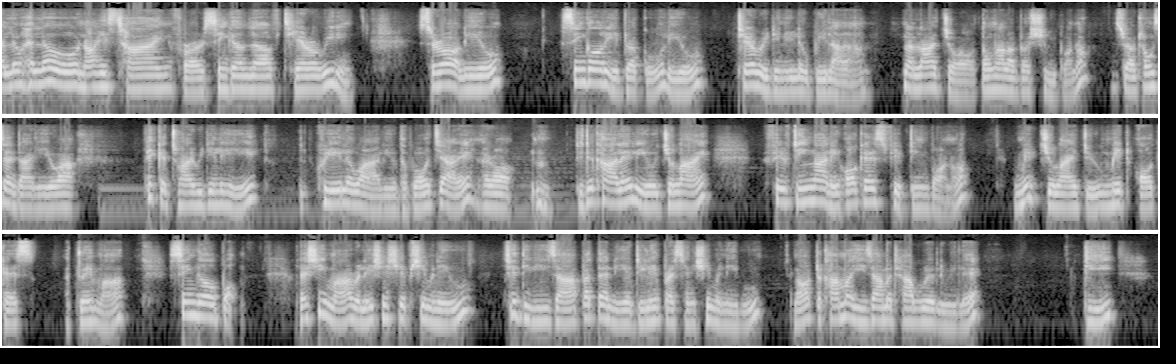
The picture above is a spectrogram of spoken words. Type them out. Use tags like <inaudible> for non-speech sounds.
Hello, hello. Now it's time for single love tarot reading. ဆိုတော့လီယို single တွေအတွက်ကိုလီယို tarot reading လေးလုပ်ပေးလာတာနှစ်လကျော်သုံးလလောက်တော့ရှိပြီပေါ့နော်။ဆိုတော့ထုံးစံတိုင်းလီယိုက pick a try reading လေး create လုပ်ရတာလီယိုသဘောကျတယ်။အဲ့တော့ဒီတစ်ခါလဲလီယို July 15ကနေ August 15ပေါ့နော်။ mid July to mid August အတွင်းမှာ single ပေါ့လက်ရှိမှာ relationship ရှိမနေဘူး ချစ်တီဗီဇာပတ်သက်နေတဲ့ dealing person ရှိမနေဘူးเนาะတခါမှရည်စားမထားဘူးတဲ့လူတွေလည်းဒီ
